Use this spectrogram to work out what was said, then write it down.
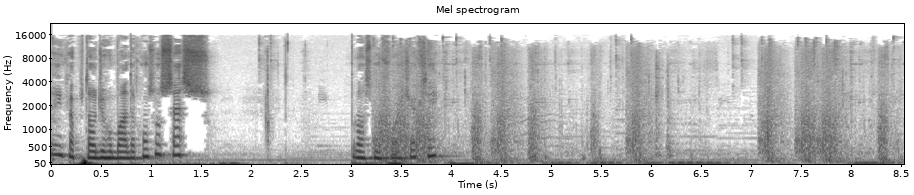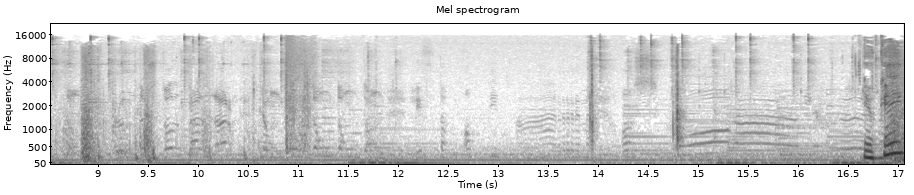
E capital derrubada com sucesso. Próximo forte aqui. Ok?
